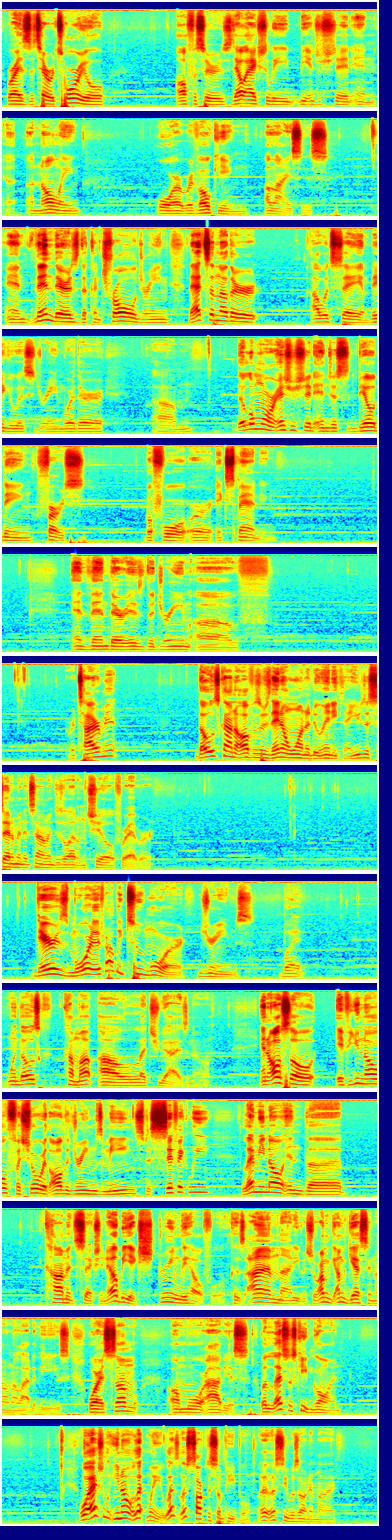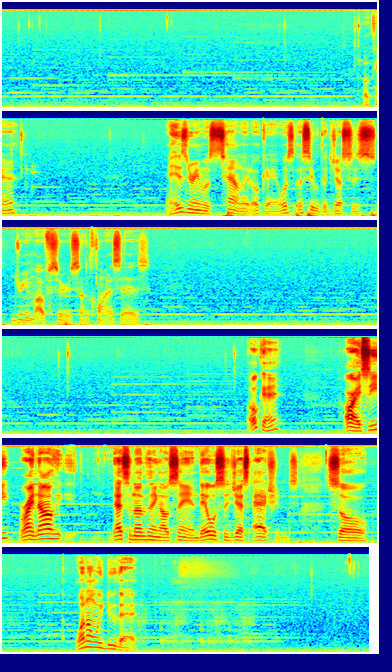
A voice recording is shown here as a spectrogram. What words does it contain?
whereas the territorial officers they'll actually be interested in uh, annulling or revoking alliances. And then there's the control dream. That's another, I would say, ambiguous dream where they're um, they're a little more interested in just building first before or expanding. And then there is the dream of retirement. Those kind of officers, they don't want to do anything. You just set them in the town and just let them chill forever. There's more. There's probably two more dreams, but when those come up, I'll let you guys know. And also, if you know for sure what all the dreams mean specifically, let me know in the comment section. That'll be extremely helpful because I am not even sure. I'm, I'm guessing on a lot of these, whereas some are more obvious. But let's just keep going. Well, actually, you know, let wait. Let's let's talk to some people. Let, let's see what's on their mind. Okay. And his dream was talent. Okay, let's let's see what the Justice Dream Officer Sun Quan says. Okay. All right. See, right now, that's another thing I was saying. They will suggest actions. So, why don't we do that?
